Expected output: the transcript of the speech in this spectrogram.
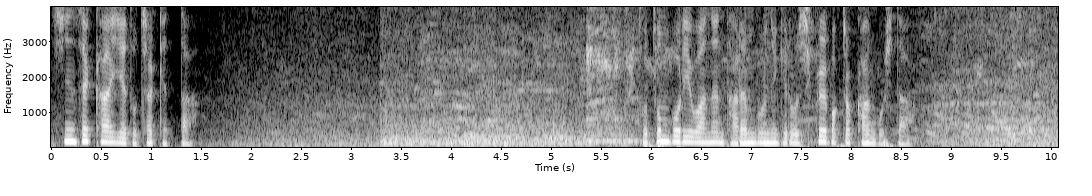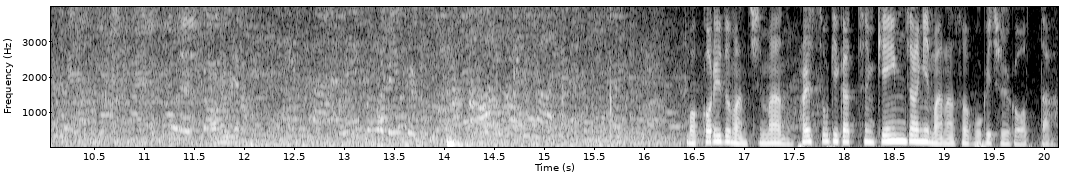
신세카이에 도착했다. 도톤보리와는 다른 분위기로 시끌벅적한 곳이다. 먹거리도 많지만 활쏘기 같은 게임장이 많아서 보기 즐거웠다.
